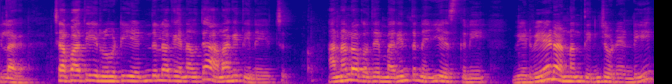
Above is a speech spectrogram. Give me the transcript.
ఇలాగ చపాతీ రోటీ ఎందులోకైనా అవుతే అలాగే తినేయచ్చు. అన్నంలోకి అయితే మరింత నెయ్యి వేసుకుని వేడివేడి అన్నం తిని చూడండి.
